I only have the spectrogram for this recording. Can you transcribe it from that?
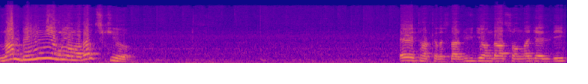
Lan beni niye vuruyorsun adam çıkıyor. Evet arkadaşlar bir videonun daha sonuna geldik.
